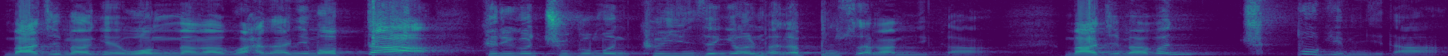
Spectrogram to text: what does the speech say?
마지막에 원망하고 하나님 없다. 그리고 죽으면 그 인생이 얼마나 불쌍합니까? 마지막은 축복입니다.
